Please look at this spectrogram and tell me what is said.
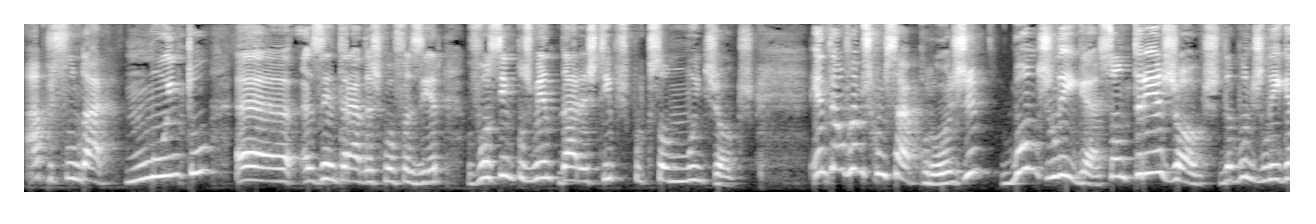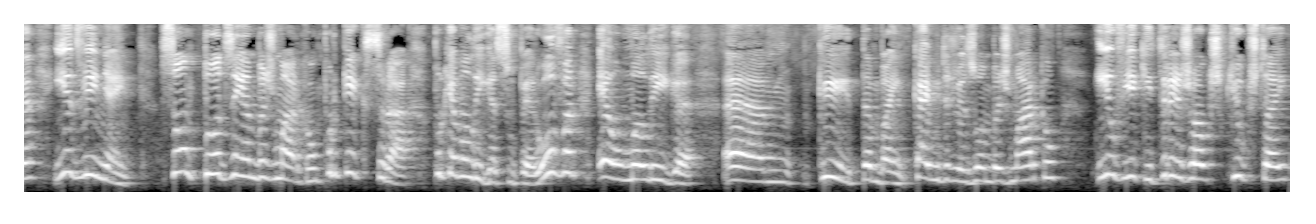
a aprofundar muito uh, as entradas que vou fazer. Vou simplesmente dar as tipos porque são muitos jogos. Então vamos começar por hoje. Bundesliga, são três jogos da Bundesliga e adivinhem, são todos em ambas marcam. Porquê que será? Porque é uma liga super over, é uma liga um, que também cai muitas vezes ambas marcam e eu vi aqui três jogos que eu gostei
